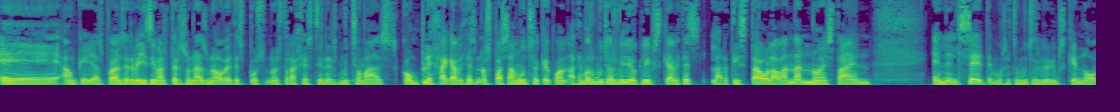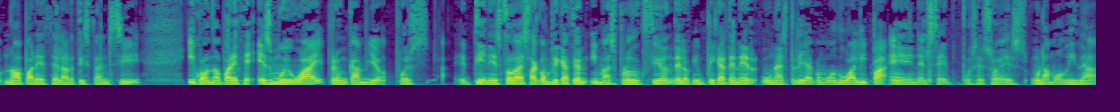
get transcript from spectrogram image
eh, aunque ellas puedan ser bellísimas personas, ¿no? A veces pues nuestra gestión es mucho más compleja, que a veces nos pasa mucho que cuando hacemos muchos videoclips que a veces la artista o la banda no está en, en el set. Hemos hecho muchos videoclips que no, no aparece el artista en sí. Y cuando aparece es muy guay, pero en cambio, pues tienes toda esa complicación y más producción de lo que implica tener una estrella como Dualipa en el set. Pues eso es una movida.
